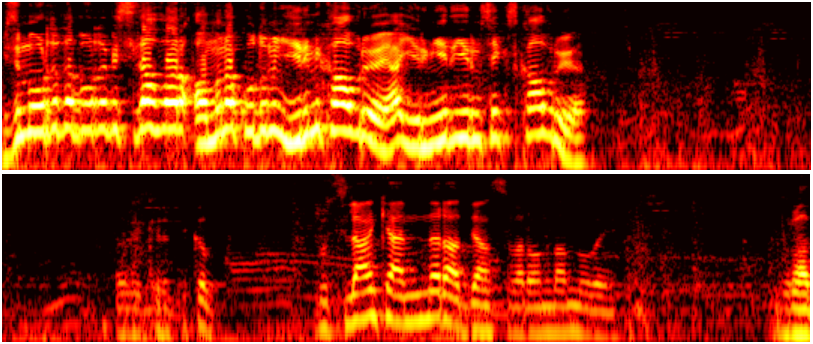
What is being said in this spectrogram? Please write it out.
Bizim orada da bu arada bir silah var. Amına kodumun 20k vuruyor ya. 27-28k vuruyor. Tabii critical. Bu silahın kendinde radyansı var ondan dolayı. Bu radyans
